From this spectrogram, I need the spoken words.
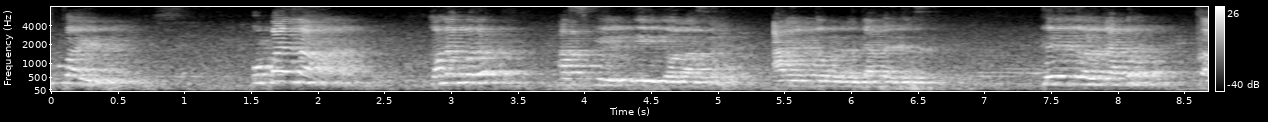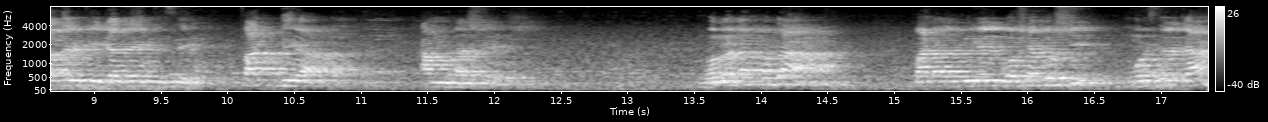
উপায় নেই। উপায় না মনে করেন আজকে এই দল আছে, আরেক দলের যাতায়াত সেই দল যাবে তাদেরকে দিচ্ছে পাক দিয়া আমরা শেষ। বলে না কথা? পাড়ার বিলের বসা বসি মসজিদে যান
